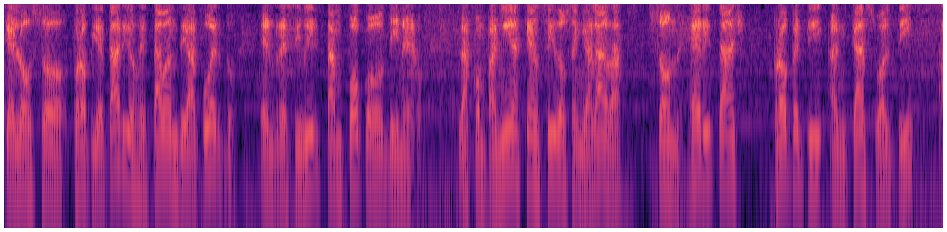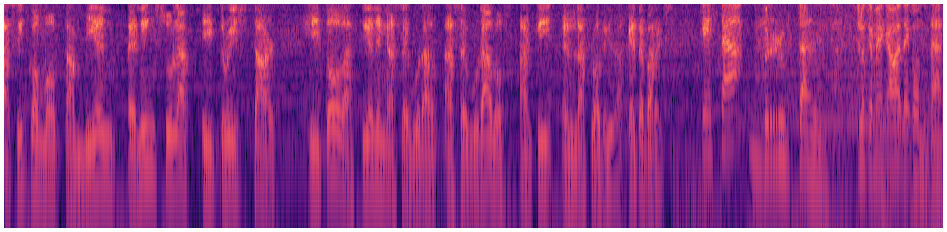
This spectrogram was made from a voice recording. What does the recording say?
que los oh, propietarios estaban de acuerdo en recibir tan poco dinero. Las compañías que han sido señaladas son Heritage, Property and Casualty, así como también Península y Three Star. Y todas tienen asegurados aquí en la Florida. ¿Qué te parece? que está brutal lo que me acabas de contar.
